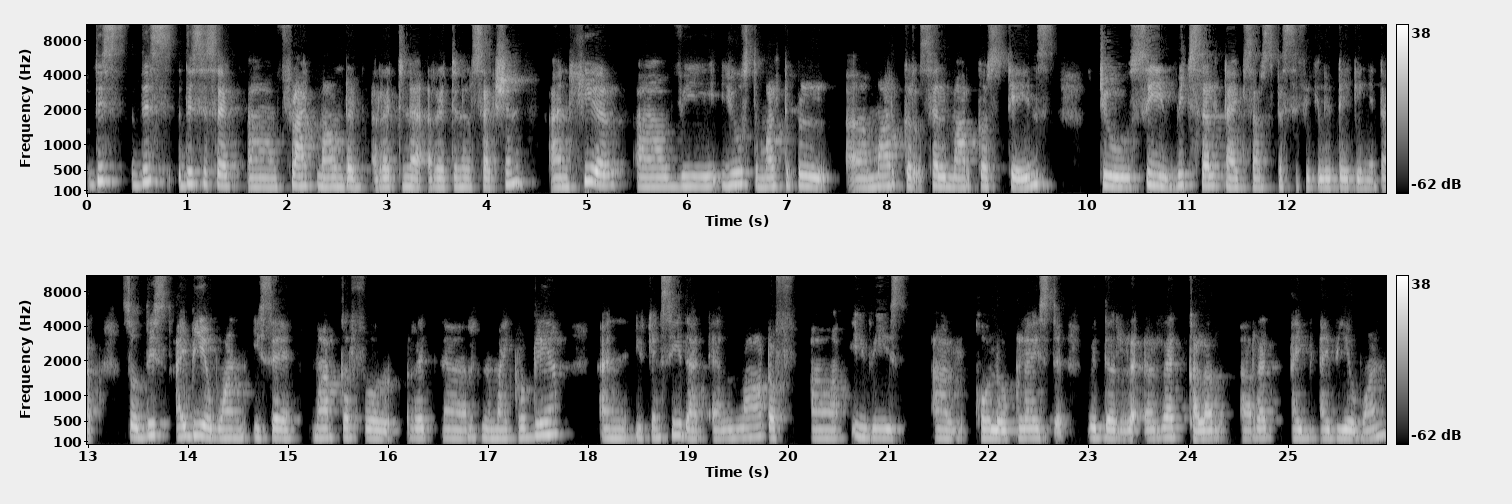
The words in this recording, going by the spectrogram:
This, this, this is a uh, flat mounted retina, retinal section. And here uh, we used multiple uh, marker cell marker stains to see which cell types are specifically taking it up. So this IBA1 is a marker for ret, uh, retinal microglia, and you can see that a lot of uh, EVs are co-localized with the red color, uh, red IBA1,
